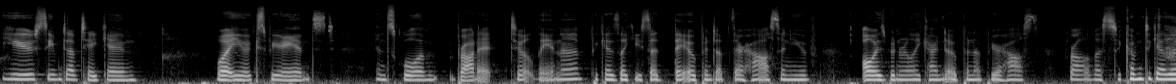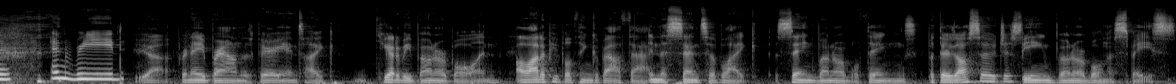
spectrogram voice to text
You seem to have taken what you experienced in school and brought it to Atlanta because, like you said, they opened up their house, and you've always been really kind to open up your house for all of us to come together and read. Yeah. Brene Brown is very into like, you got to be vulnerable. And a lot of people think about that in the sense of like saying vulnerable things, but there's also just being vulnerable in a space.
